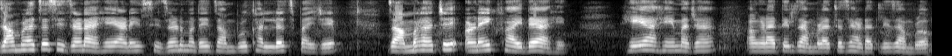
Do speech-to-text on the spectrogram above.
जांभळाचं सीझन आहे आणि सीझनमध्ये जांभूळ खाल्लंच पाहिजे. जांभळाचे अनेक फायदे आहेत. हे आहे माझ्या अंगणातील जांभळाच्या झाडातली जांभळं.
